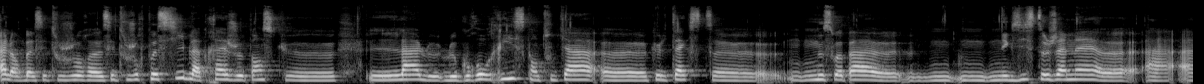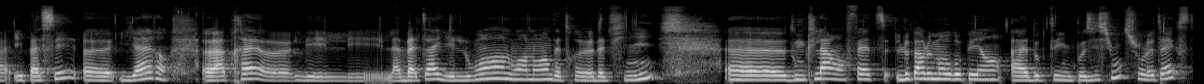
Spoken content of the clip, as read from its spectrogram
Alors, bah, c'est toujours, c'est toujours possible. Après, je pense que là, le, gros risque, en tout cas, euh, que le texte euh, ne soit pas, n'existe jamais, à, est passé hier. après, la bataille est loin, loin, loin d'être, d'être finie. Euh, donc là, en fait, le Parlement européen a adopté une position sur le texte.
